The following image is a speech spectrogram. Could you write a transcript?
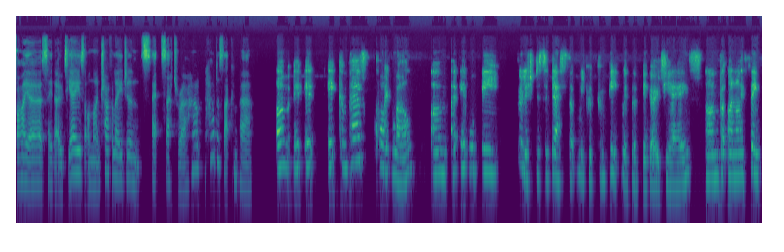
via say the otas online travel agents etc how how does that compare? Um it it, it compares quite well. Um it would be foolish to suggest that we could compete with the big otas um but and i think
